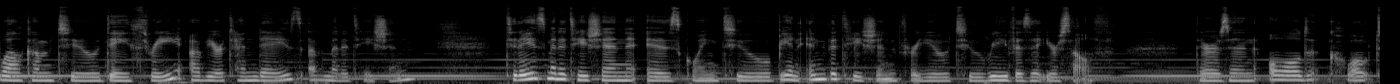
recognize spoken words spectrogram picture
Welcome to day three of your 10 days of meditation. Today's meditation is going to be an invitation for you to revisit yourself. There's an old quote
